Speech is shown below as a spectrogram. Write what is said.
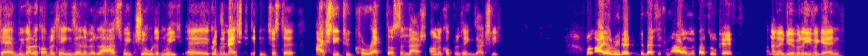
Kev, we got a couple of things in about last week's show, didn't we? Uh, a couple of messages in just to actually to correct us in that on a couple of things, actually. Well, I'll read out the message from Alan if that's okay. And I do believe again,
